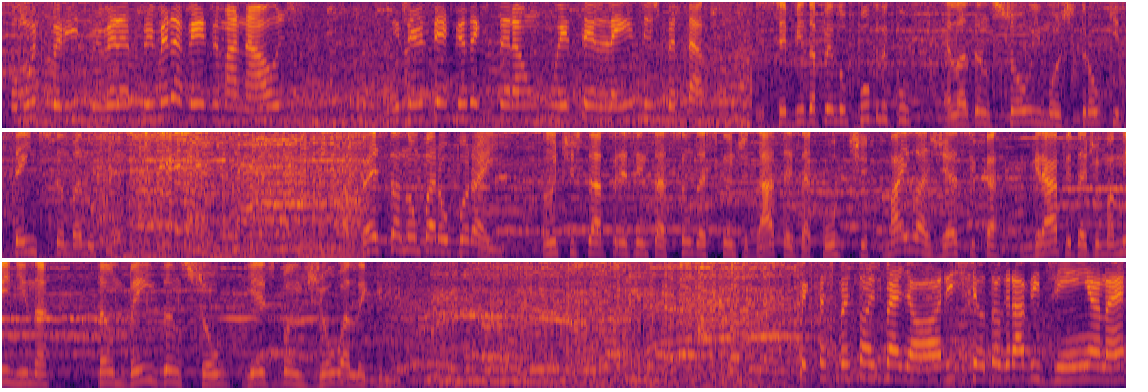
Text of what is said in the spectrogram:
Estou muito feliz, primeira, primeira vez em Manaus e tenho certeza que será um excelente espetáculo. Recebida pelo público, ela dançou e mostrou que tem samba no pé. A festa não parou por aí. Antes da apresentação das candidatas à corte, Maila Jéssica, grávida de uma menina, também dançou e esbanjou alegria. As expectativas são as melhores. Eu tô gravidinha, né?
